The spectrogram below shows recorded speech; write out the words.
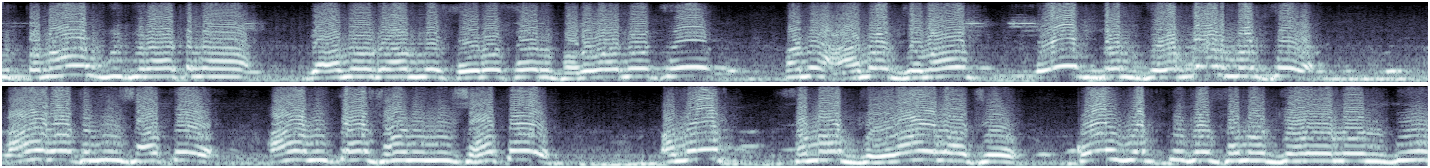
એ તમામ ગુજરાતના ગામો ગામને શહેરો શહેર ભરવાનો છે. અને આનો જવાબ એકદમ જોરદાર મળશે. આ રથની સાથે, આ વિચારસરણીની સાથે અનેક સમાજ જોડાયેલા છે. કોઈ વ્યક્તિગત સમાજ જોડાયેલો નથી,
